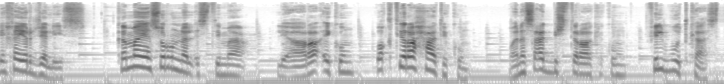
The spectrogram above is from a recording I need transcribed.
لخير جليس، كما يسرنا الاستماع لآرائكم واقتراحاتكم، ونسعد باشتراككم في البودكاست.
